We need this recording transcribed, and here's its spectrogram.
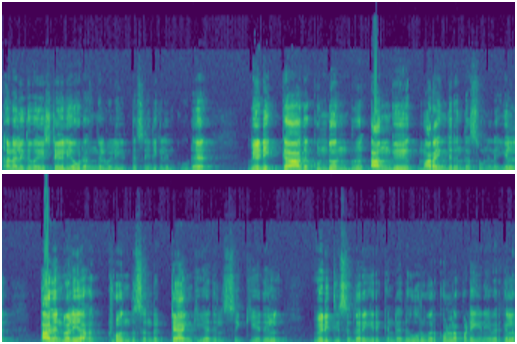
ஆனால் இதுவரை இஸ்ரேலிய ஊடகங்கள் வெளியிட்ட செய்திகளில் கூட வெடிக்காத குண்டொன்று அங்கு மறைந்திருந்த சூழ்நிலையில் அதன் வழியாக ட்ரோந்து சென்ற டேங்கி அதில் சிக்கியதில் வெடித்து சிதறி இருக்கின்றது. ஒருவர் கொல்லப்பட இணைவர்கள்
